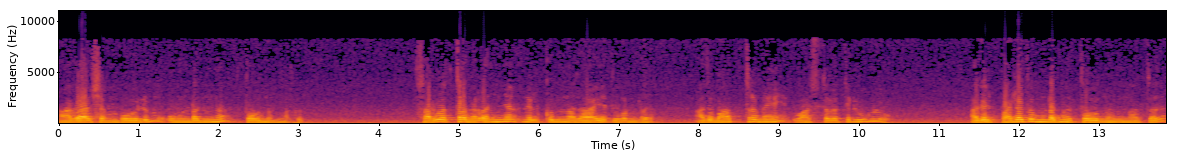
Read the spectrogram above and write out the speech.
ആകാശം പോലും ഉണ്ടെന്ന് തോന്നുന്നത്. സർവത്ര നിറഞ്ഞു നിൽക്കുന്നതായതുകൊണ്ട് അത് മാത്രമേ വാസ്തവത്തിലുള്ളൂ. അതിൽ പലതുണ്ടെന്ന് തോന്നുന്നത്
